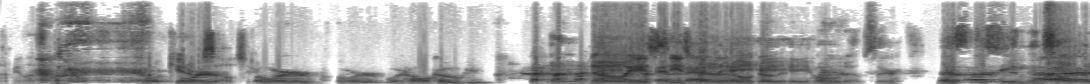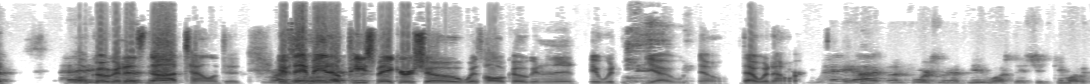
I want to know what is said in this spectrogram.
I mean, let's or, kid or, ourselves here. or or what Hulk Hogan. Hey, No, hey, he's- as he's better than hey, Hulk hey, Hogan. Hey, hold up, sir. That's Uh, uh, this he- is insulting. uh, Hey, Hulk Hogan that- is that- not talented. right. If they No. made a That- Peacemaker show with Hulk Hogan in it, it would. Yeah, no, that would not work. Hey, I unfortunately I did watch that shit. that Came out at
